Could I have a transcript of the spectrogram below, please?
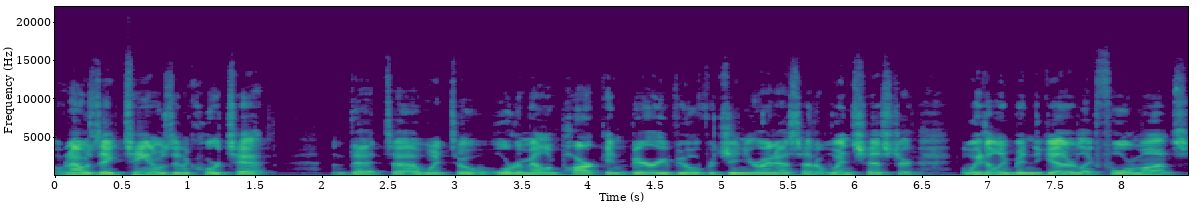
when I was 18, I was in a quartet that uh, went to Watermelon Park in Berryville, Virginia, right outside of Winchester. We'd only been together like four months,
